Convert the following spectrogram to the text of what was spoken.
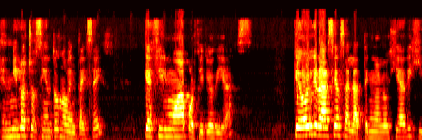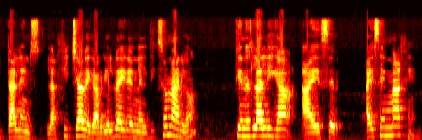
en 1896, que filmó a Porfirio Díaz, que hoy gracias a la tecnología digital en la ficha de Gabriel Beire en el diccionario, tienes la liga a, a esa imagen,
